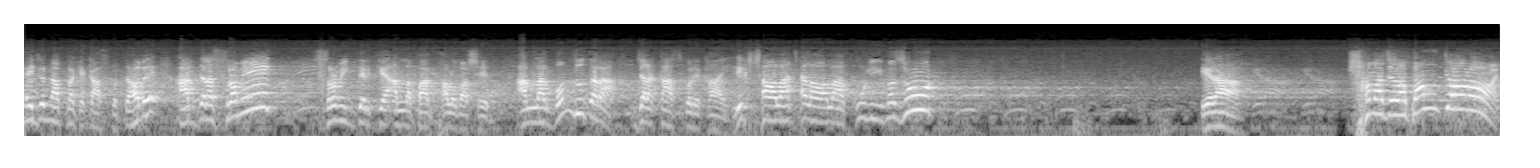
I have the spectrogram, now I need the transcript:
এই জন্য আপনাকে কাজ করতে হবে। আর যারা শ্রমিক, শ্রমিকদেরকে আল্লাহ পাক ভালোবাসেন। আল্লাহর বন্ধু তারা, যারা কাজ করে খায়। রিক্সাওয়ালা, ঠেলাওয়ালা, কুলি, মজুর। এরা সমাজের অপঙ্ক নয়।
